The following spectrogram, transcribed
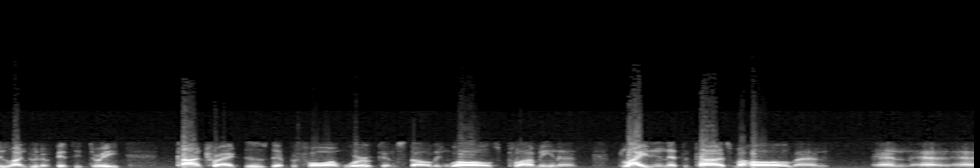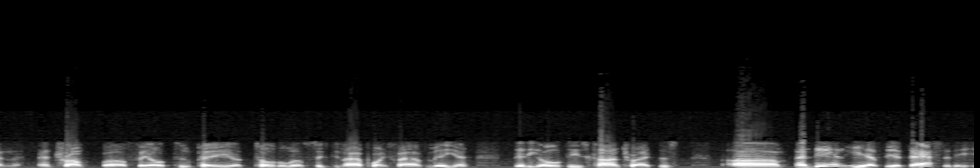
253 contractors that perform work installing walls, plumbing, and lighting at the Taj Mahal, and and and and, and Trump uh, failed to pay a total of 69.5 million that he owed these contractors. Um, and then he has the audacity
